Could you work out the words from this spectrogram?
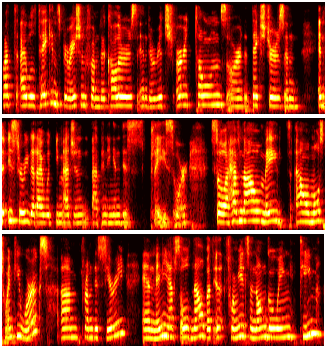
but I will take inspiration from the colors and the rich earth tones or the textures and and the history that I would imagine happening in this place. Or so I have now made almost 20 works um, from this series and many have sold now. But it, for me, it's an ongoing team.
